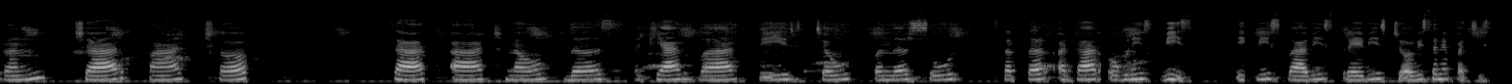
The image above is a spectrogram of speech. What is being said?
ત્રણ, ચાર, પાંચ, છ, સાત, આઠ, નવ, દસ, અગિયાર, બાર, તેર, ચૌદ, પંદર, સોળ, સત્તર, અઢાર, ઓગણીસ, વીસ, એકવીસ, બાવીસ, ત્રેવીસ, ચોવીસ અને પચીસ.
